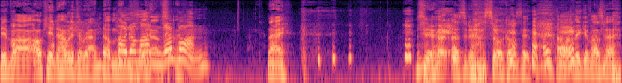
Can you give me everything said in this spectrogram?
Vi bara, okej det här var lite random. Har de andra barn? Nej. Det var, alltså det var så konstigt. Ja, vilket fall som helst.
